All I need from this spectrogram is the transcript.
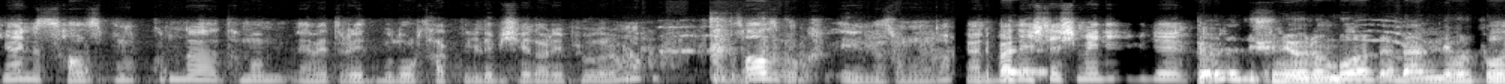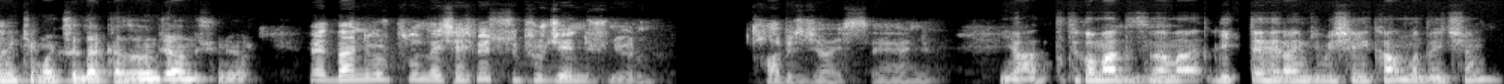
yani Salzburg'un da tamam evet Red Bull ortaklığıyla bir şeyler yapıyorlar ama Salzburg eninde sonunda. Yani ben Evet. eşleşmeyle ilgili Şöyle düşünüyorum bu arada. Ben Liverpool'un iki maçı da kazanacağını düşünüyorum. Evet ben Liverpool'un eşleşmeyi süpüreceğini düşünüyorum. Tabiri caizse yani. Ya Atletico Madrid'in ama ligde herhangi bir şey kalmadığı için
